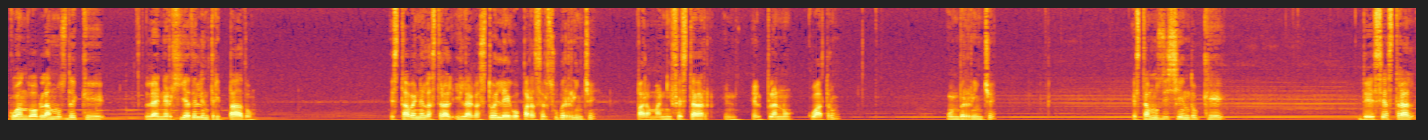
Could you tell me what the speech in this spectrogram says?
cuando hablamos de que la energía del entripado estaba en el astral y la gastó el ego para hacer su berrinche, para manifestar en el plano 4, un berrinche, estamos diciendo que de ese astral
